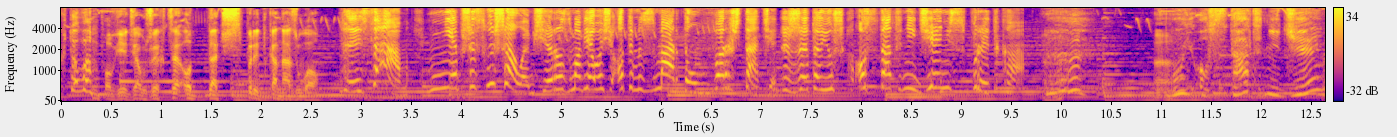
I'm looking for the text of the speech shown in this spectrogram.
Kto wam powiedział, że chce oddać Sprytka na złom? Ty sam. Nie przesłyszałem się. Rozmawiałeś o tym z Martą w warsztacie, że to już ostatni dzień Sprytka. Mój ostatni dzień?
